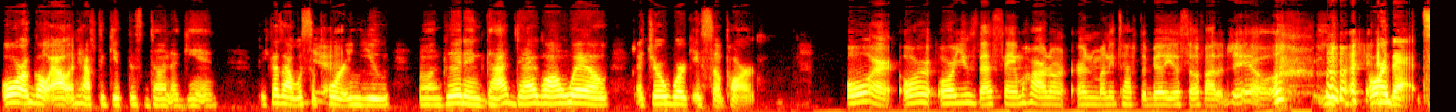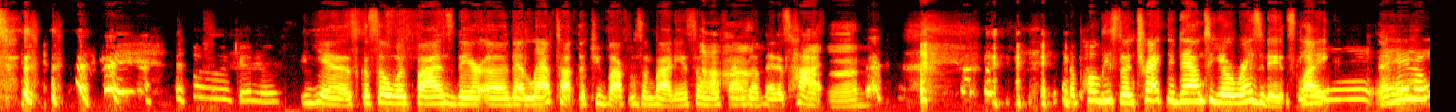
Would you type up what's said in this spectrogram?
or go out and have to get this done again because i was supporting yeah. you on good and god daggone well that your work is subpar or or or use that same hard earned money to have to bail yourself out of jail or that oh goodness yes because someone finds their uh that laptop that you bought from somebody and someone uh-uh. finds out that it's hot uh-uh. the police done tracked it down to your residence like mm-hmm. the hell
